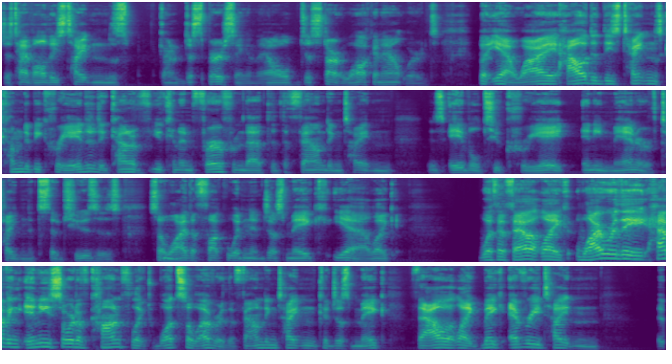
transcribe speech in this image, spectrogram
just have all these titans kind of dispersing, and they all just start walking outwards. But yeah, why? How did these titans come to be created? It kind of you can infer from that that the founding titan is able to create any manner of Titan it so chooses. So Hmm. why the fuck wouldn't it just make yeah, like without like why were they having any sort of conflict whatsoever? The founding Titan could just make thou like make every Titan uh,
